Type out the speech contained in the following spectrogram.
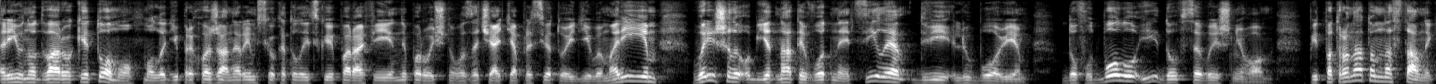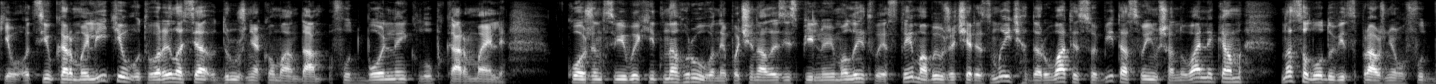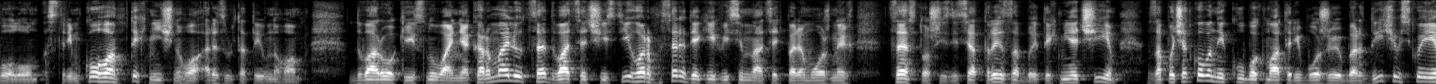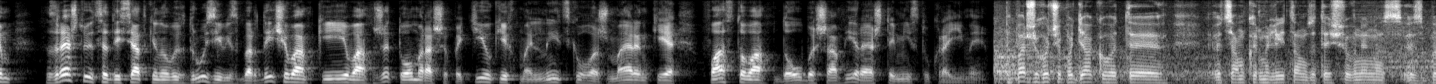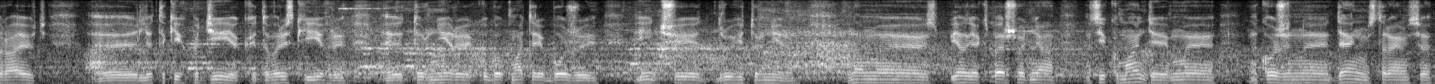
Рівно два роки тому молоді прихожани римсько-католицької парафії непорочного зачаття Пресвятої Діви Марії вирішили об'єднати в одне ціле дві любові до футболу і до Всевишнього. Під патронатом наставників отців кармелітів утворилася дружня команда футбольний клуб Кармель. Кожен свій вихід на гру вони починали зі спільної молитви з тим, аби вже через мить дарувати собі та своїм шанувальникам насолоду від справжнього футболу, стрімкого, технічного, результативного. Два роки існування Кармелю це 26 ігор, серед яких 18 переможних. Це 163 забитих м'ячі, започаткований кубок Матері Божої Бердичівської. Зрештою, це десятки нових друзів із Бердичева, Києва, Житомира, Шепетівки, Хмельницького, Жмеренки, Фастова, Довбиша і решти міст України. По-перше, хочу подякувати отцям кармелітам за те, що вони нас збирають е, для таких подій, як товариські ігри, е, турніри, Кубок Матері Божої інші другі турніри. Нам, е, я як з першого дня у цій команді, ми на кожен е, день ми стараємося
